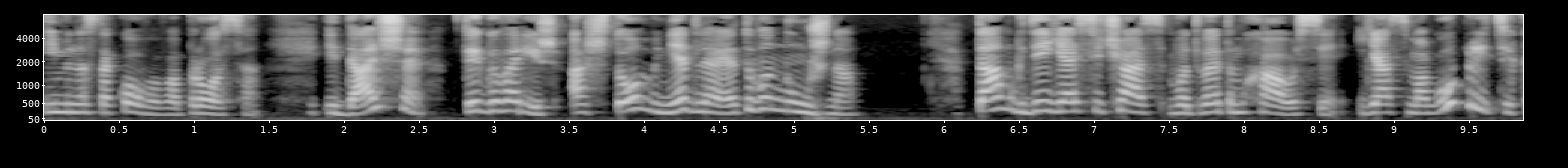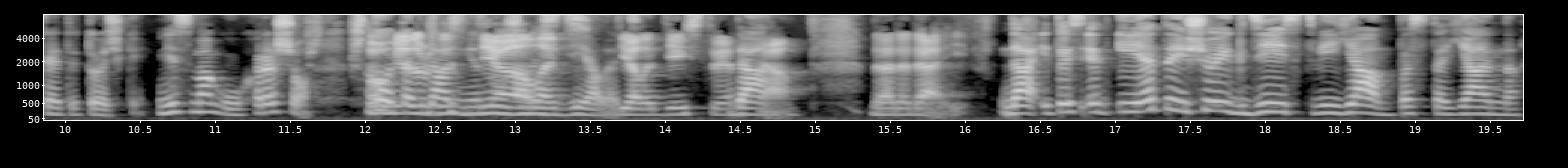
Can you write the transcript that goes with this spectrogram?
именно с такого вопроса. И дальше ты говоришь, а что мне для этого нужно? Там, где я сейчас, вот в этом хаосе, я смогу прийти к этой точке? Не смогу. Хорошо. Что, что мне тогда нужно мне сделать, нужно сделать? Делать действие. Да. Да, да, да. Да, и то есть и это еще и к действиям постоянно.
